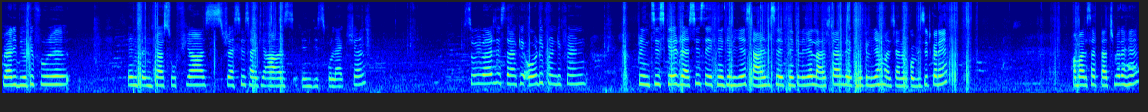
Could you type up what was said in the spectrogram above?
Very beautiful. Infanta Sophia's dresses ideas in this सो so, इस तरह के और डिफरेंट डिफरेंट प्रिंसेस के ड्रेसेस देखने के लिए स्टाइल्स देखने के लिए लाइफस्टाइल देखने के लिए हमारे चैनल को विज़िट करें। हमारे साथ टच में रहें।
